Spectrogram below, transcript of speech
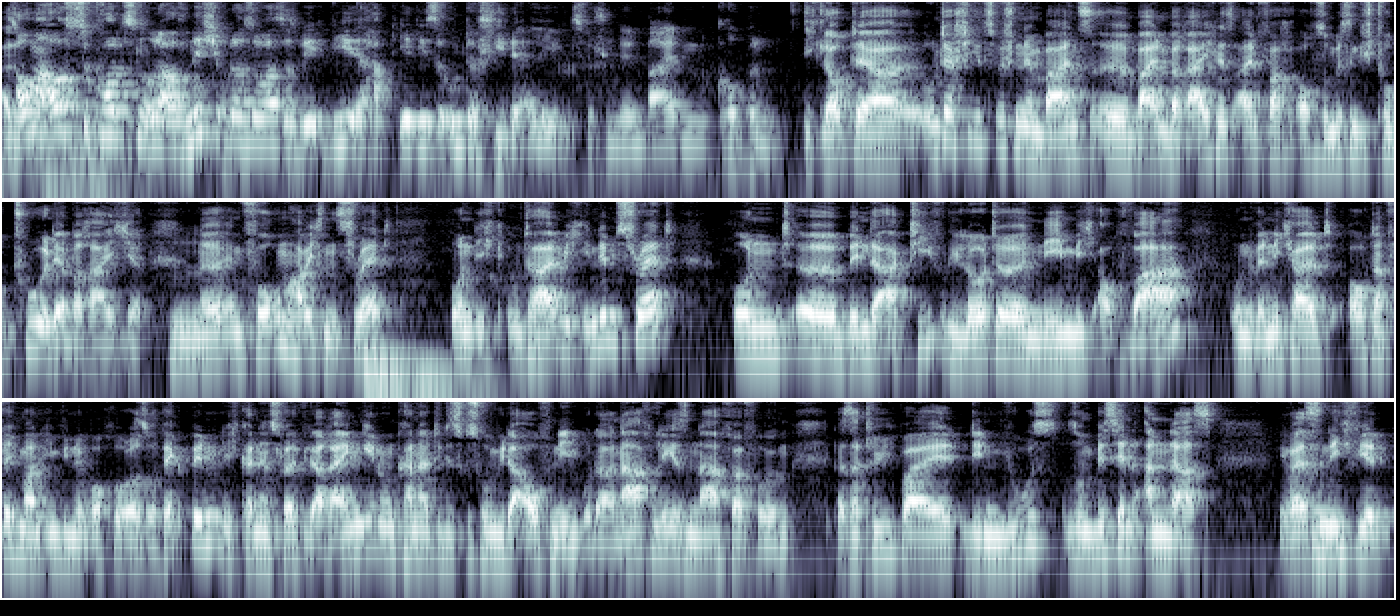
Also auch mal auszukotzen oder auch nicht oder sowas? Also wie, wie habt ihr diese Unterschiede erlebt zwischen den beiden Gruppen? ich glaube, der Unterschied zwischen den beiden, äh, beiden Bereichen ist einfach auch so ein bisschen die Struktur der Bereiche. Ne, Im Forum habe ich einen Thread und ich unterhalte mich in dem Thread und äh, bin da aktiv und die Leute nehmen mich auch wahr. Und wenn ich halt auch dann vielleicht mal irgendwie eine Woche oder so weg bin, ich kann ins Thread wieder reingehen und kann halt die Diskussion wieder aufnehmen oder nachlesen, nachverfolgen. Das ist natürlich bei den News so ein bisschen anders. Ich weiß nicht, wie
